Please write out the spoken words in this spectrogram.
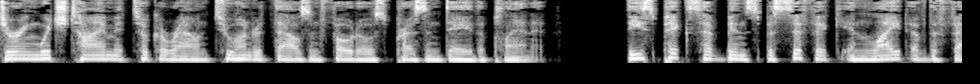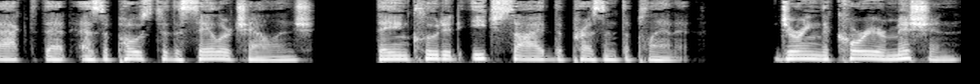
during which time it took around 200,000 photos present-day the planet. These pics have been specific in light of the fact that, as opposed to the Sailor Challenge, they included each side the present the planet. During the Courier mission,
